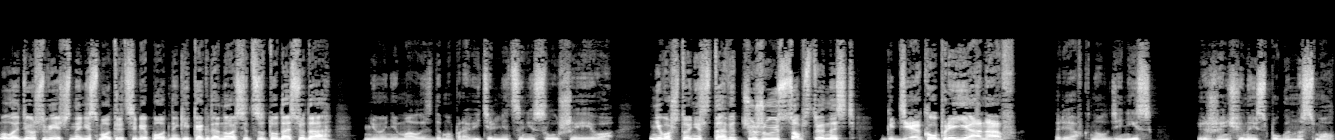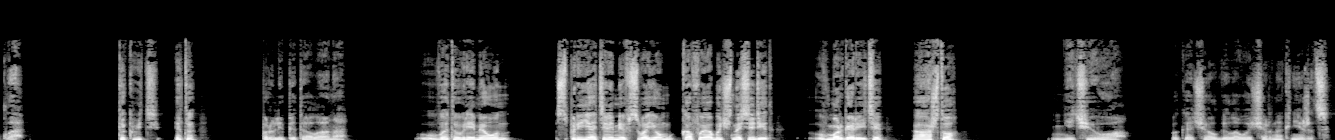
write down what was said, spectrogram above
«Молодежь вечно не смотрит себе под ноги, когда носится туда-сюда!» Не унималась домоправительница, не слушая его. «Ни во что не ставит чужую собственность!» «Где Куприянов?» — рявкнул Денис и женщина испуганно смолкла. «Так ведь это...» — пролепетала она. «В это время он с приятелями в своем кафе обычно сидит, в Маргарите. А что?» «Ничего», — покачал головой чернокнижец.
